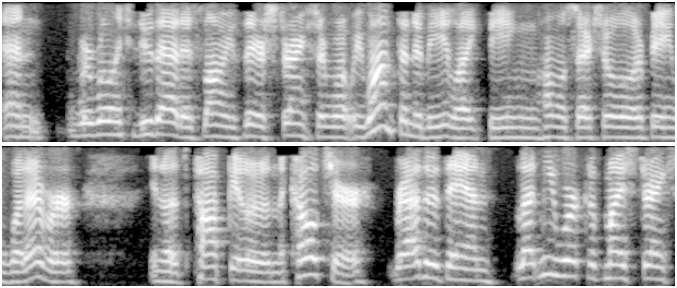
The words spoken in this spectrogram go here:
And we're willing to do that as long as their strengths are what we want them to be, like being homosexual or being whatever, you know, it's popular in the culture, rather than let me work with my strengths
